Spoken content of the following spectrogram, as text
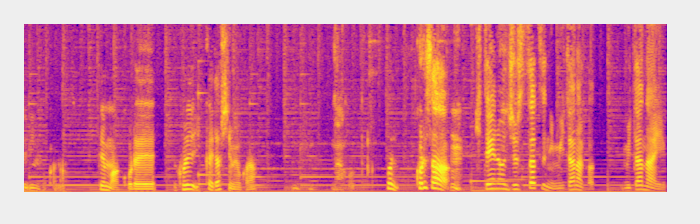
れでいいのかな？で、まあこれ、これ一回出してみようかな。うんなるほど。これこれさ、うん規定の10冊に満たなか満たない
